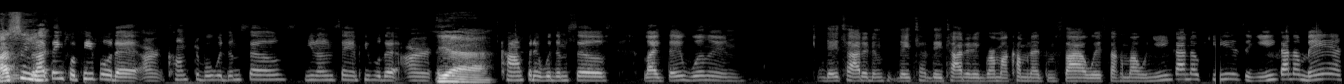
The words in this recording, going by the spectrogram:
I serious. But I think for people that aren't comfortable with themselves, you know what I'm saying? People that aren't yeah, confident with themselves, like they willing, they tired of them, they t- they tired of their grandma coming at them sideways, talking about when you ain't got no kids and you ain't got no man,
